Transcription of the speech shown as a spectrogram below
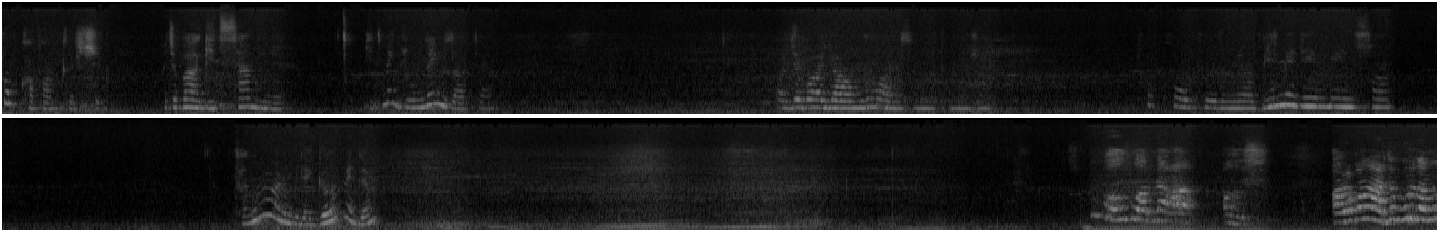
Çok kafam karışık. Acaba gitsem mi? Gitmek zorundayım zaten. Acaba yağmur mu arasam yıkılınca? Çok korkuyorum ya. Bilmediğim bir insan. Tanımıyorum bile. Görmedim. Vallahi ne ağır. Araba nerede? Burada mı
